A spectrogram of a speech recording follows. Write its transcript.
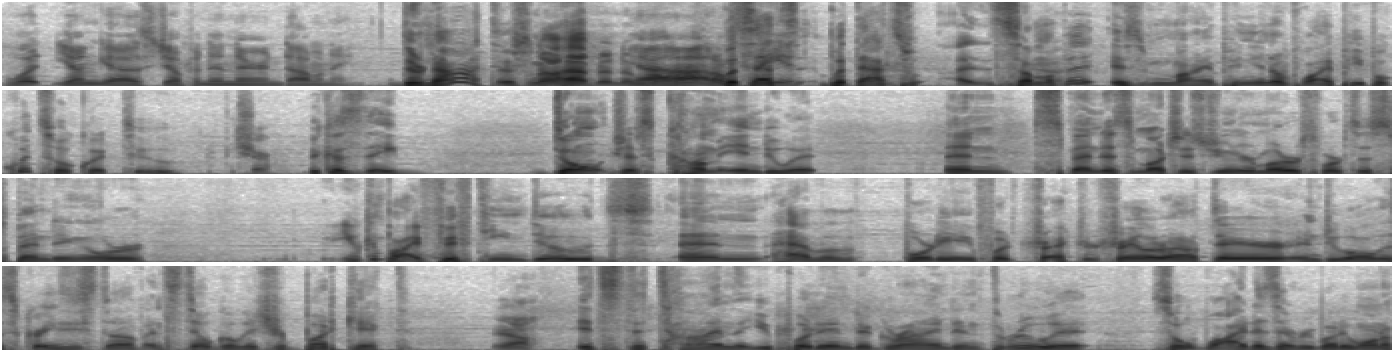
What young guys jumping in there and dominating? They're not. It's not happening no Yeah, more. I don't but see that's it. but that's uh, some of it is my opinion of why people quit so quick too Sure. because they don't just come into it and spend as much as junior motorsports is spending or you can buy 15 dudes and have a 48 foot tractor trailer out there and do all this crazy stuff and still go get your butt kicked Yeah. it's the time that you put into grinding through it. So why does everybody want to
